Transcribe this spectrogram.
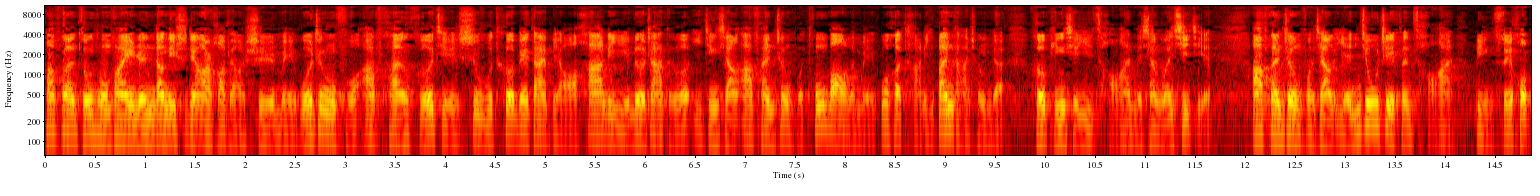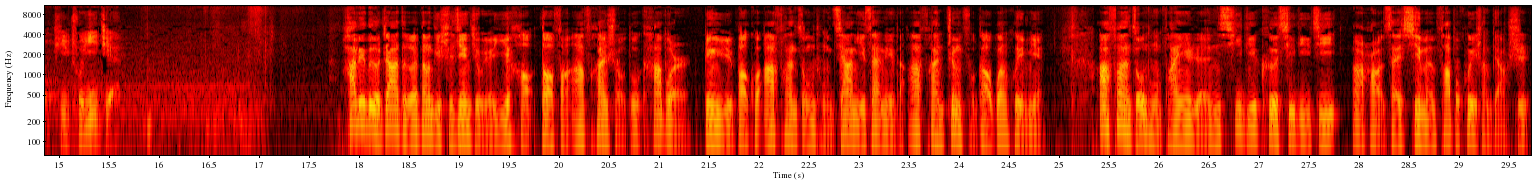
阿富汗总统发言人当地时间二号表示，美国政府阿富汗和解事务特别代表哈利勒扎德已经向阿富汗政府通报了美国和塔利班达成的和平协议草案的相关细节。阿富汗政府将研究这份草案，并随后提出意见。哈利勒扎德当地时间九月一号到访阿富汗首都喀布尔，并与包括阿富汗总统加尼在内的阿富汗政府高官会面。阿富汗总统发言人西迪克·西迪基二号在新闻发布会上表示，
